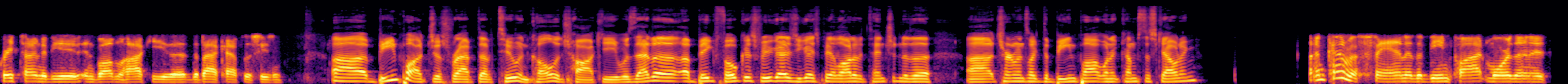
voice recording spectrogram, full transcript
great time to be involved in hockey. The, the back half of the season. Uh, Beanpot just wrapped up too in college hockey. Was that a, a big focus for you guys? You guys pay a lot of attention to the uh, tournaments like the Beanpot when it comes to scouting. I'm kind of a fan of the Beanpot more than it's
